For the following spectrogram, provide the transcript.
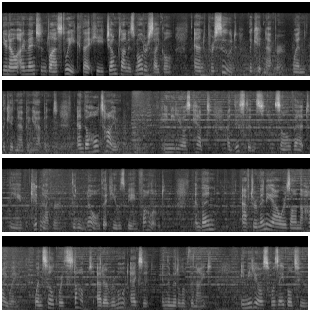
you know, I mentioned last week that he jumped on his motorcycle and pursued the kidnapper when the kidnapping happened. And the whole time, Emilios kept a distance so that the kidnapper didn't know that he was being followed. And then after many hours on the highway, when Silkworth stopped at a remote exit in the middle of the night, Emilios was able to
